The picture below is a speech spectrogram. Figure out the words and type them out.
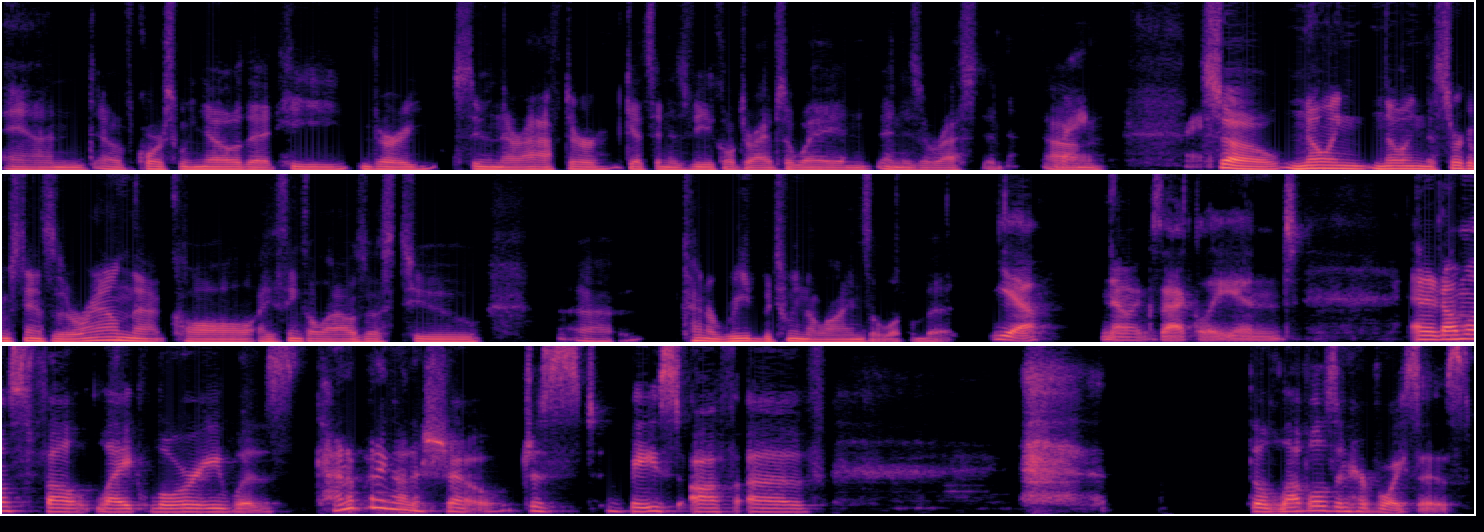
and of course we know that he very soon thereafter gets in his vehicle drives away and, and is arrested. Um, right. Right. so knowing knowing the circumstances around that call i think allows us to uh, kind of read between the lines a little bit. Yeah no exactly and and it almost felt like lori was kind of putting on a show just based off of the levels in her voices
